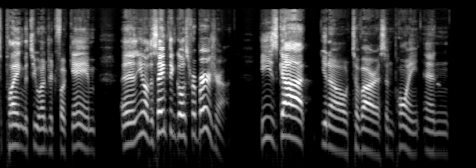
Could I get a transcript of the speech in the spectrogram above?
to playing the 200 foot game, and you know the same thing goes for Bergeron. He's got you know Tavares and Point and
